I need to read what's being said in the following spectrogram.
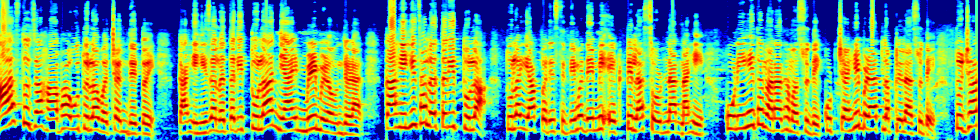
आज तुझा हा भाऊ तुला वचन देतोय. काहीही झालं तरी तुला न्याय मी मिळवून देणार. काहीही झालं तरी तुला तुला या परिस्थितीमध्ये मी एकटीला सोडणार नाही. कुणीही तो नराधम असू दे कुठच्याही बिळात लपलेला असू दे. तुझ्या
